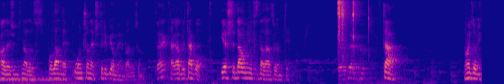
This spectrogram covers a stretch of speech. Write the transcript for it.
Ale żebym znalazł polane, łączone cztery biomy chyba tu są. Tak? Tak, aby tak o. Jeszcze downów znalazłem ty. Tak. Chodź do mnie.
